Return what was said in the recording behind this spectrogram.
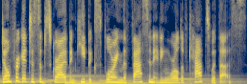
Don't forget to subscribe and keep exploring the fascinating world of cats with us.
